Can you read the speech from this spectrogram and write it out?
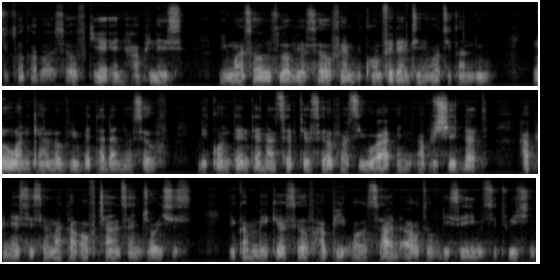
To talk about self-care and happiness, you must always love yourself and be confident in what you can do. No one can love you better than yourself. Be content and accept yourself as you are and appreciate that happiness is a matter of chance and choices. You can make yourself happy or sad out of the same situation.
